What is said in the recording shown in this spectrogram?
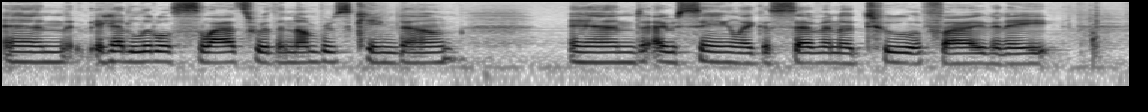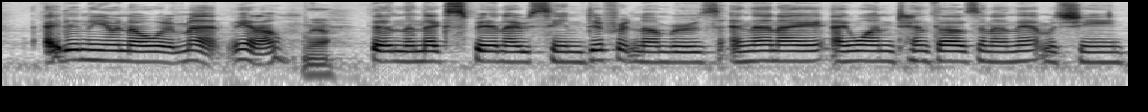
and it had little slots where the numbers came down, and I was seeing like a seven, a two, a five, an eight. I didn't even know what it meant, you know. Yeah. Then the next spin, I was seeing different numbers, and then I, I won 10,000 on that machine,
